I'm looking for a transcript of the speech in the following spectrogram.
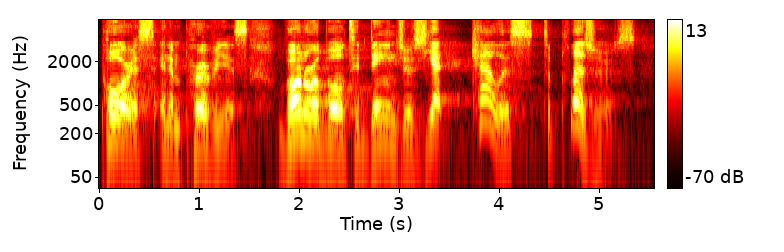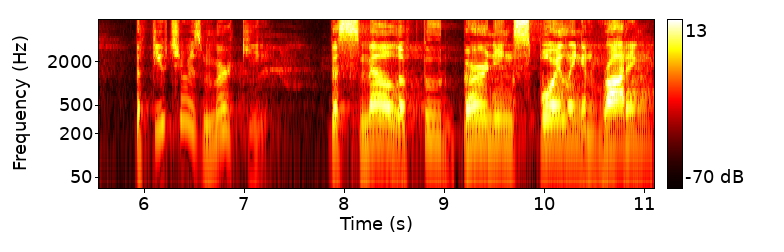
porous and impervious, vulnerable to dangers, yet callous to pleasures. The future is murky. The smell of food burning, spoiling, and rotting.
